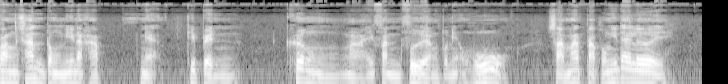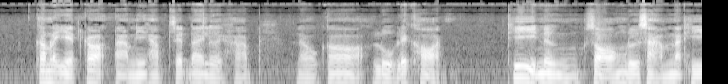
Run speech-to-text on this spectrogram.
ฟังก์ชันตรงนี้นะครับ เนี่ยที่เป็นเครื่องหมายฟันเฟืองตัวนี้โอ้โหสามารถปรับตรงนี้ได้เลยความละเอียดก็ตามนี้ครับเสร็จได้เลยครับ แล้วก็ลูปเรคคอร์ด ที่ 1 2 หรือ 3 นาที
